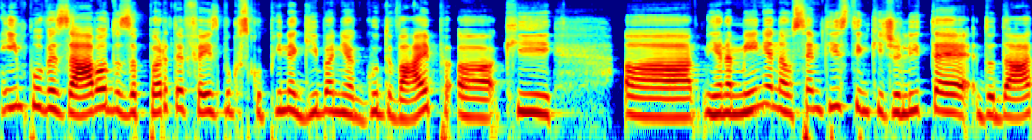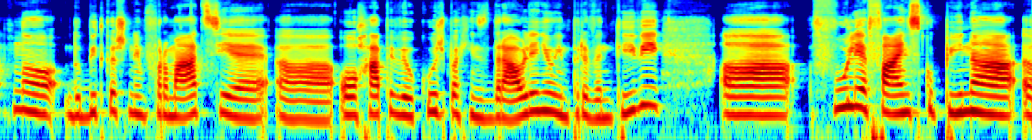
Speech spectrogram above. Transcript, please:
In povezavo do zaprte Facebook skupine gibanja Good Vibe, uh, ki uh, je namenjena vsem tistim, ki želite dodatno dobiti kakšne informacije uh, o HPV okužbah in zdravljenju in preventivi. Uh, ful je fajn skupina, uh,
